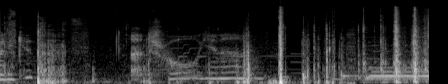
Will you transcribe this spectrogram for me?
Everybody gets. A troll, you know?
